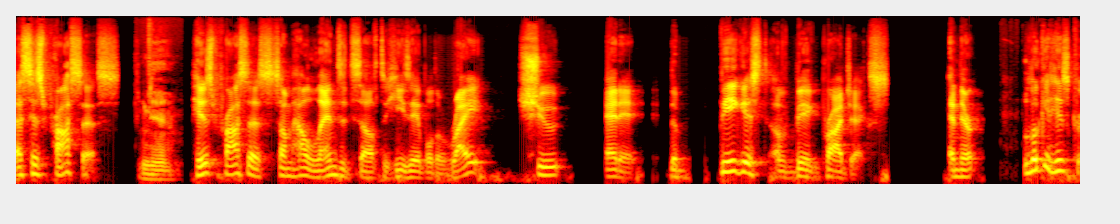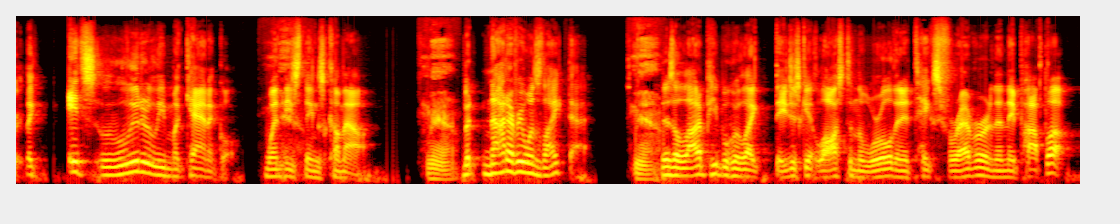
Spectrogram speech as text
That's his process. Yeah, his process somehow lends itself to he's able to write, shoot, edit the biggest of big projects. And they're look at his like it's literally mechanical when these things come out. yeah, But not everyone's like that. yeah, There's a lot of people who are like they just get lost in the world and it takes forever and then they pop up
